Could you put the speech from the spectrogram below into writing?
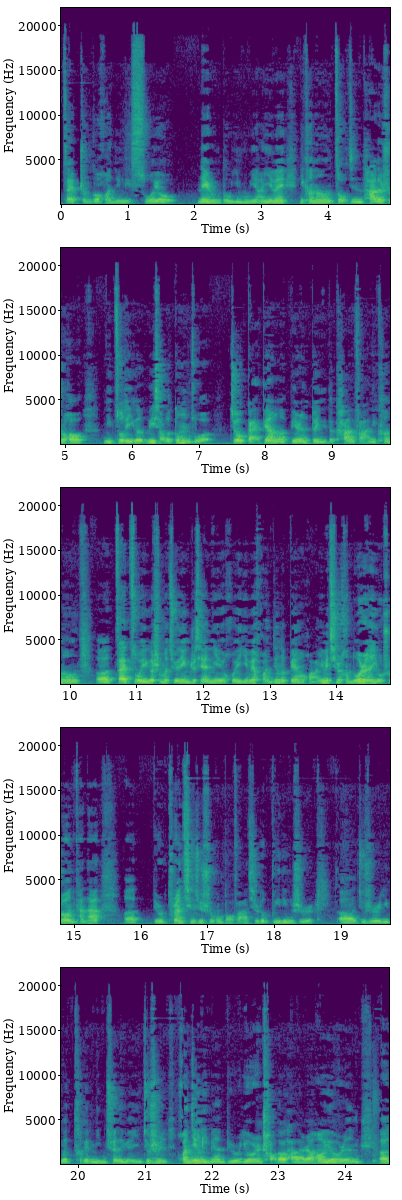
在整个环境里所有。内容都一模一样，因为你可能走进它的时候，你做的一个微小的动作就改变了别人对你的看法。你可能呃在做一个什么决定之前，你也会因为环境的变化，因为其实很多人有时候你看他呃，比如突然情绪失控爆发，其实都不一定是呃就是一个特别明确的原因，就是环境里面，比如又有人吵到他了，然后又有人呃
